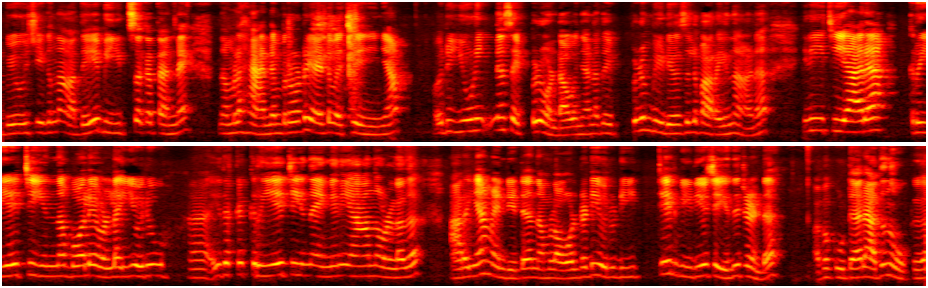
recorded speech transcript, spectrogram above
ഉപയോഗിച്ചിരിക്കുന്ന അതേ ബീഡ്സ് ഒക്കെ തന്നെ നമ്മൾ ഹാൻഡ് എംബ്രോയിഡറി ആയിട്ട് വെച്ച് കഴിഞ്ഞ് കഴിഞ്ഞാൽ ഒരു യൂണിക്നെസ് എപ്പോഴും ഉണ്ടാവും. ഞാനത് എപ്പോഴും വീഡിയോസിൽ പറയുന്നതാണ്. ഇനി ഈ ചിയാര ക്രിയേറ്റ് ചെയ്യുന്ന പോലെയുള്ള ഈ ഒരു ഇതൊക്കെ ക്രിയേറ്റ് ചെയ്യുന്ന എങ്ങനെയാണെന്നുള്ളത് അറിയാൻ വേണ്ടിയിട്ട് നമ്മൾ ഓൾറെഡി ഒരു ഡീറ്റെയിൽ വീഡിയോ ചെയ്തിട്ടുണ്ട്. അപ്പോൾ കൂട്ടുകാർ അത് നോക്കുക.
